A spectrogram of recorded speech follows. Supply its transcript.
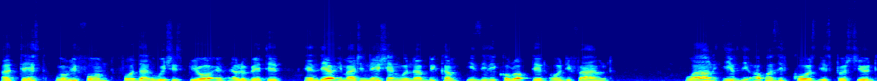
a taste will be formed for that which is pure and elevated, and their imagination will not become easily corrupted or defiled. While if the opposite course is pursued,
